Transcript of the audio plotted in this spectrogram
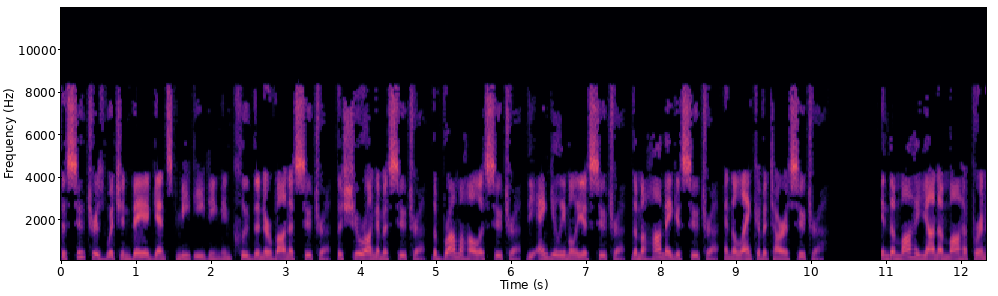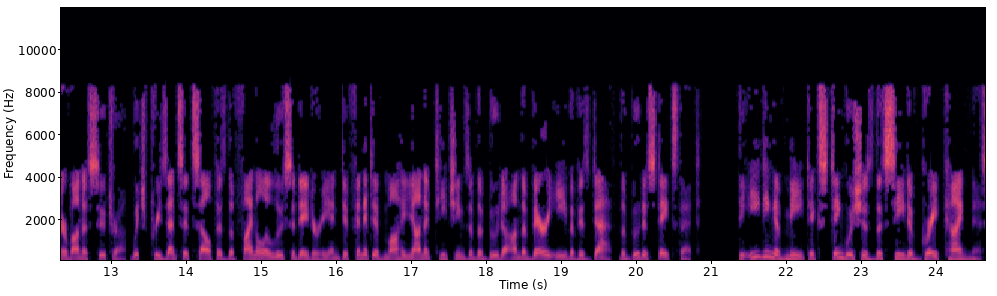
The sutras which inveigh against meat eating include the Nirvana Sutra, the Shurangama Sutra, the Brahmajala Sutra, the Angulimala Sutra, the Mahamegha Sutra, and the Lankavatara Sutra. In the Mahayana Mahaparinirvana Sutra, which presents itself as the final elucidatory and definitive Mahayana teachings of the Buddha on the very eve of his death, the Buddha states that the eating of meat extinguishes the seed of great kindness,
